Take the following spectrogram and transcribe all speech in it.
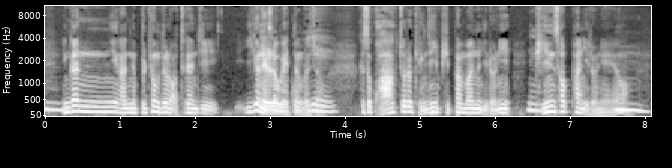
음. 인간이 갖는 불평등을 어떻게 하는지 이겨내려고 했던 거죠. 예. 그래서 과학적으로 굉장히 비판받는 이론이 네. 빈 서판 이론이에요. 음.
